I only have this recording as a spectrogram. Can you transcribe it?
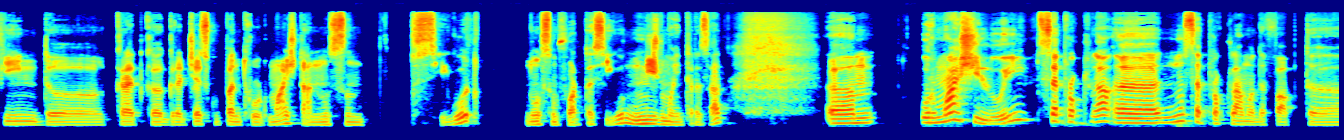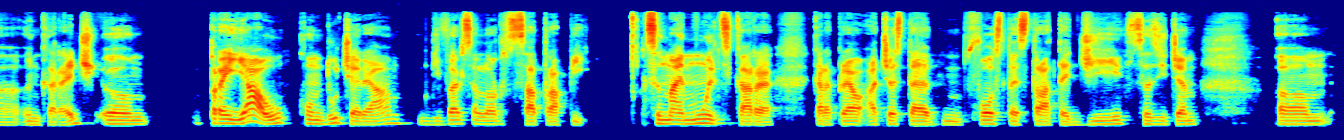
fiind, uh, cred că grecescu pentru urmași, dar nu sunt sigur, nu sunt foarte sigur, nici nu m-a interesat. Um, urmașii lui se procla- uh, nu se proclamă de fapt încă regi, um, preiau conducerea diverselor satrapii sunt mai mulți care, care preiau aceste foste strategii, să zicem. Um,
